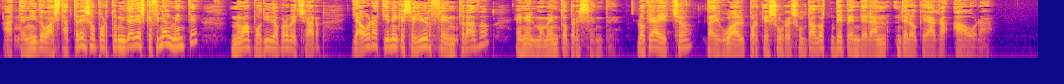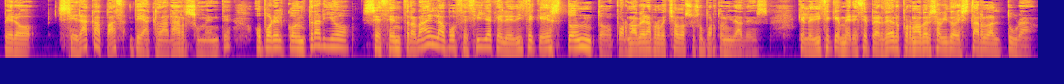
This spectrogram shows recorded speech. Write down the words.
Ha tenido hasta tres oportunidades que finalmente no ha podido aprovechar y ahora tiene que seguir centrado en el momento presente. Lo que ha hecho da igual porque sus resultados dependerán de lo que haga ahora. Pero ¿será capaz de aclarar su mente? ¿O por el contrario, se centrará en la vocecilla que le dice que es tonto por no haber aprovechado sus oportunidades, que le dice que merece perder por no haber sabido estar a la altura?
